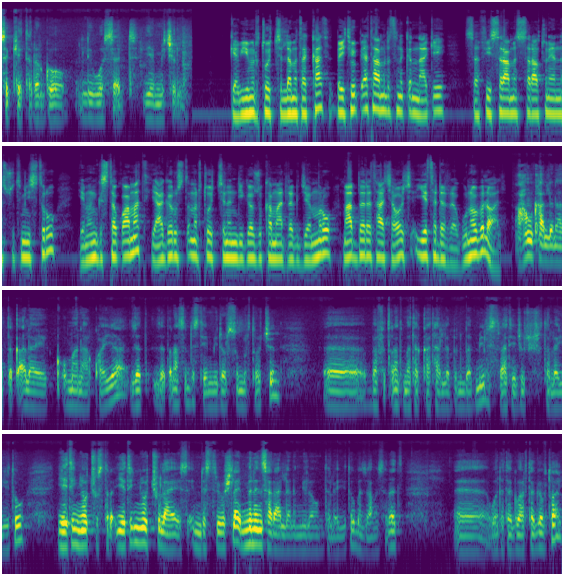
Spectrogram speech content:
ስኬት ተደርጎ ሊወሰድ የሚችል ነው። ገቢ ምርቶችን ለመተካት በኢትዮጵያ ታምርት ንቅናቄ ሰፊ ስራ መሰራቱን ያነሱት ሚኒስትሩ የመንግስት ተቋማት የሀገር ውስጥ ምርቶችን እንዲገዙ ከማድረግ ጀምሮ ማበረታቻዎች እየተደረጉ ነው ብለዋል። አሁን ካለን አጠቃላይ ቁመና አኳያ 96 የሚደርሱ ምርቶችን በፍጥነት መተካት አለብን በሚል ስትራቴጂዎች ተለይቶ የትኞቹ ላይ ኢንዱስትሪዎች ላይ ምን እንሰራለን የሚለውም ተለይቶ በዛ መሰረት ወደ ተግባር ተገብቷል።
